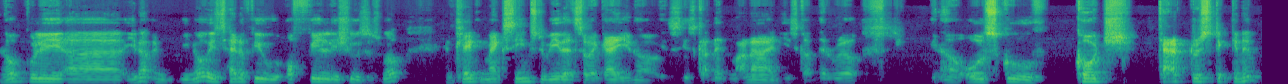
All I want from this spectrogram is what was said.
And hopefully, uh, you know, and you know he's had a few off-field issues as well. And Clayton Mack seems to be that sort of guy. You know, he's, he's got that mana and he's got that real, you know, old school coach characteristic in him.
